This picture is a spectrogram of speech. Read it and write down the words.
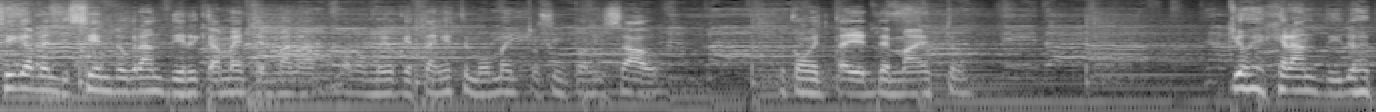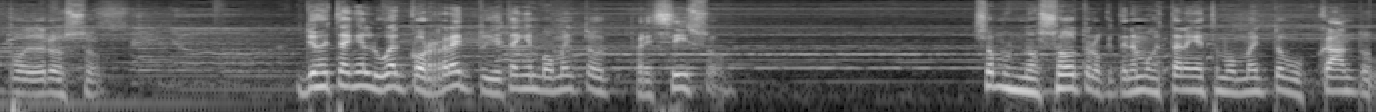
Siga bendiciendo grande y ricamente, hermano mío, que está en este momento sintonizado con el taller de maestro. Dios es grande y Dios es poderoso. Dios está en el lugar correcto y está en el momento preciso. Somos nosotros los que tenemos que estar en este momento buscando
